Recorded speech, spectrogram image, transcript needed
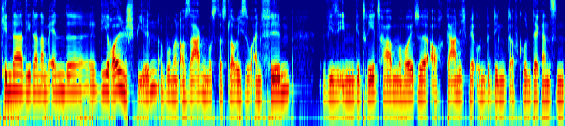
Kinder, die dann am Ende die Rollen spielen, obwohl man auch sagen muss, dass, glaube ich, so ein Film wie sie ihn gedreht haben, heute auch gar nicht mehr unbedingt aufgrund der ganzen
